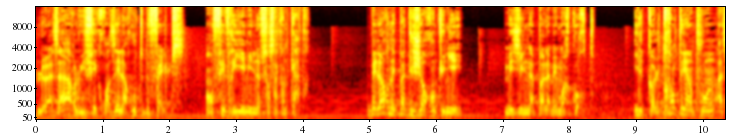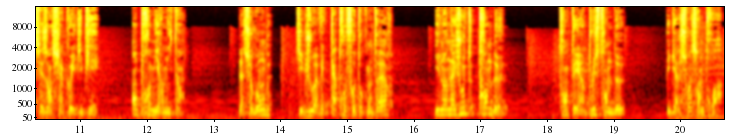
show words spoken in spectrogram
Le hasard lui fait croiser la route de Phelps, en février 1954. Baylor n'est pas du genre rancunier, mais il n'a pas la mémoire courte. Il colle 31 points à ses anciens coéquipiers, en première mi-temps. La seconde, qu'il joue avec 4 fautes il en ajoute 32. 31 plus 32 égale 63.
